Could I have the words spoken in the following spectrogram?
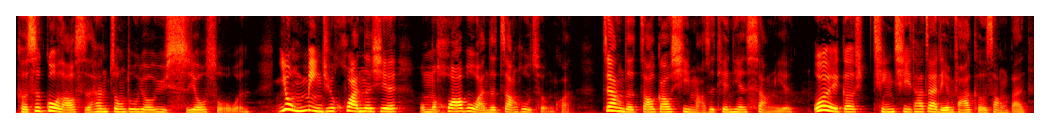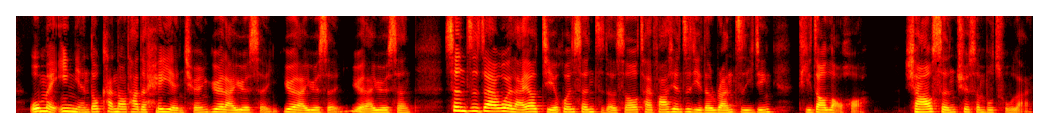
可是过劳死和重度忧郁时有所闻。用命去换那些我们花不完的账户存款，这样的糟糕戏码是天天上演。我有一个亲戚，他在联发科上班，我每一年都看到他的黑眼圈越来越深，越来越深，越来越深，甚至在未来要结婚生子的时候，才发现自己的卵子已经提早老化，想要生却生不出来。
